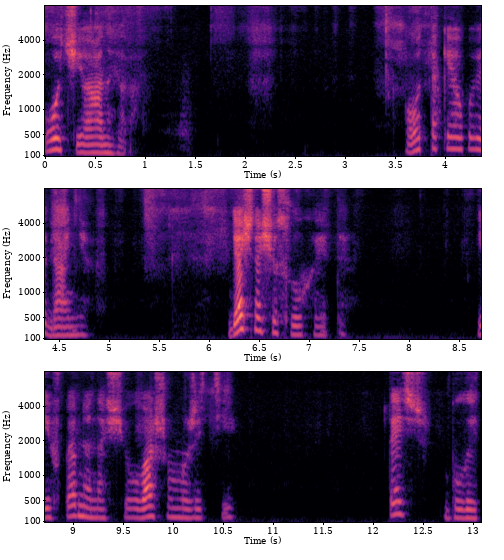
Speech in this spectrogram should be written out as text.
Очі ангела. От таке оповідання. Вдячна, що слухаєте, і впевнена, що у вашому житті теж були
